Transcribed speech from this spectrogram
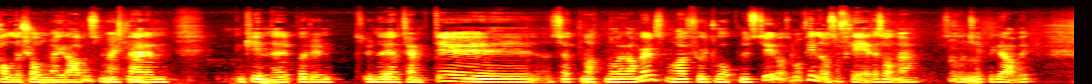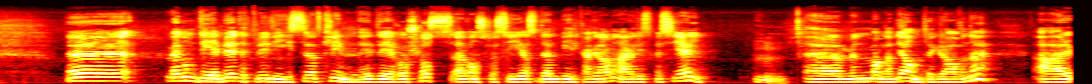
kaller Skjoldmøygraven. Som egentlig er en, en kvinne på rundt under 1,50, 17-18 år gammel, som har fullt våpenutstyr. Og som man finner også flere sånne, sånne typer graver. Eh, men om det, dette beviser at kvinner drev og sloss, er vanskelig å si. Altså, den Birka-graven er jo litt spesiell. Eh, men mange av de andre gravene er,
